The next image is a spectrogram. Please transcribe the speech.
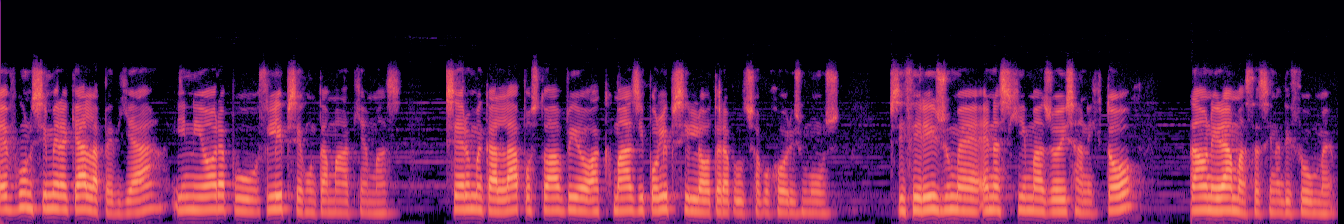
Φεύγουν σήμερα και άλλα παιδιά. Είναι η ώρα που θλίψιγουν τα μάτια μας. Ξέρουμε καλά πως το αύριο ακμάζει πολύ ψηλότερα από τους αποχωρισμούς. Ψιθυρίζουμε ένα σχήμα ζωής ανοιχτό. Τα όνειρά μας θα συναντηθούμε.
